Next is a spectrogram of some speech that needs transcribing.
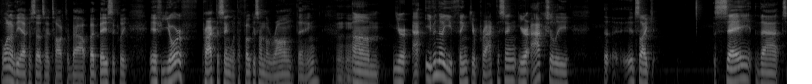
one of the episodes I talked about, but basically, if you're practicing with the focus on the wrong thing, um, you're even though you think you're practicing, you're actually uh, it's like say that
